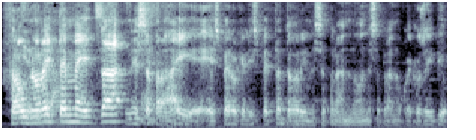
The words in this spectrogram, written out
fra un'oretta e mezza ne saprai e spero che gli spettatori ne sapranno, ne sapranno qualcosa di più.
